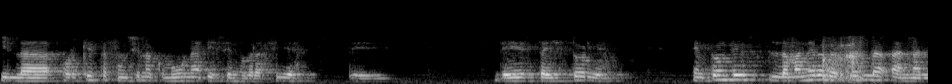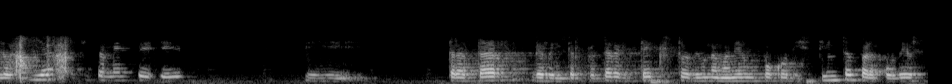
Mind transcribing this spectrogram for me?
y la orquesta funciona como una escenografía de, de esta historia. Entonces, la manera de hacer la analogía precisamente es eh, tratar de reinterpretar el texto de una manera un poco distinta para poder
